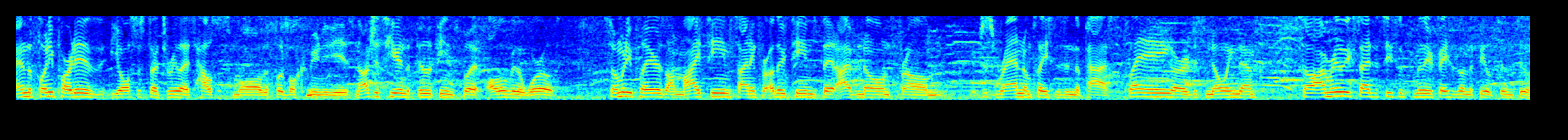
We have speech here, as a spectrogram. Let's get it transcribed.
And the funny part is, you also start to realize how small the football community is, not just here in the Philippines, but all over the world. So many players on my team signing for other teams that I've known from just random places in the past, playing or just knowing them. So I'm really excited to see some familiar faces on the field soon too.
